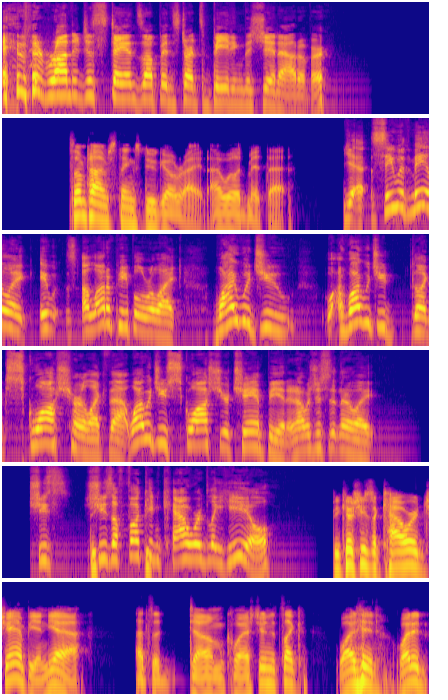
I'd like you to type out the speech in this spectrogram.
and then Ronda just stands up and starts beating the shit out of her. Sometimes things do go right. I will admit that. Yeah, see with me like it was a lot of people were like, "Why would you why would you like squash her like that? Why would you squash your champion?" And I was just sitting there like, "She's she's a fucking cowardly heel." Because she's a coward champion, yeah. That's a dumb question. It's like, why did why did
